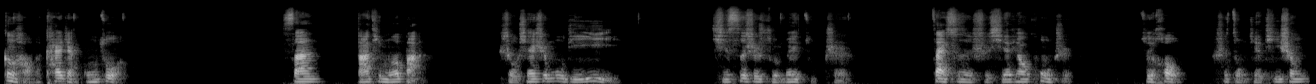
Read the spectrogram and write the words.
更好的开展工作。三、答题模板，首先是目的意义。其次是准备组织，再次是协调控制，最后是总结提升。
